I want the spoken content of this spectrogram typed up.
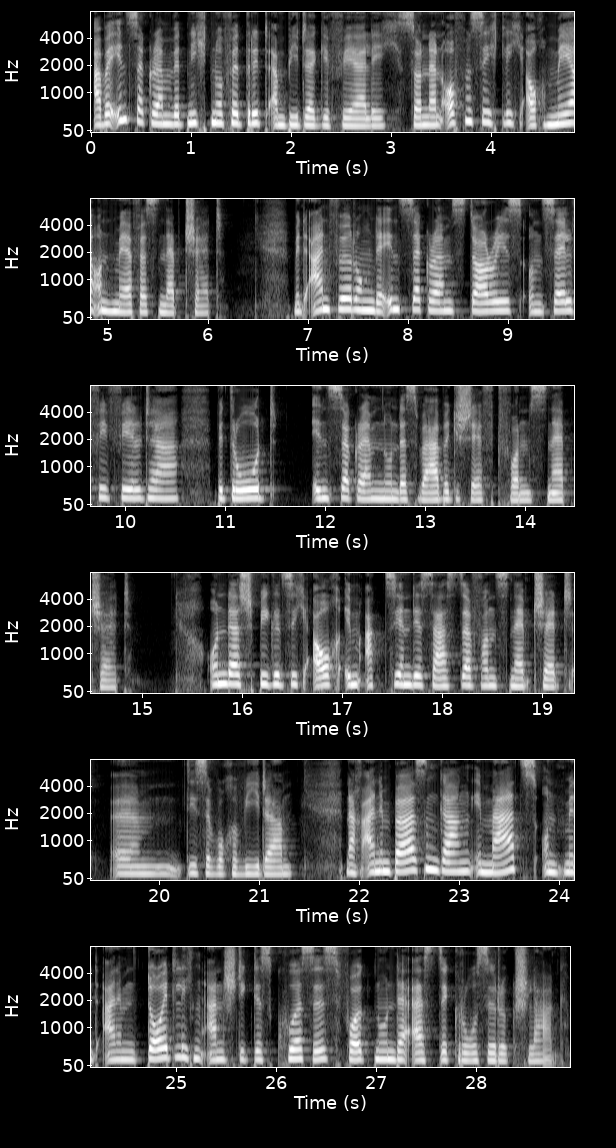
Aber Instagram wird nicht nur für Drittanbieter gefährlich, sondern offensichtlich auch mehr und mehr für Snapchat. Mit Einführung der Instagram Stories und Selfie-Filter bedroht Instagram nun das Werbegeschäft von Snapchat. Und das spiegelt sich auch im Aktiendesaster von Snapchat ähm, diese Woche wieder. Nach einem Börsengang im März und mit einem deutlichen Anstieg des Kurses folgt nun der erste große Rückschlag.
